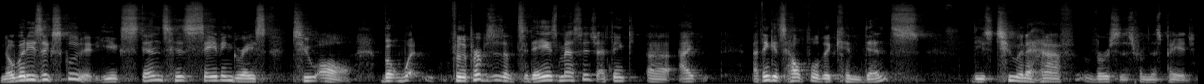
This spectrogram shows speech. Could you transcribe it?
Nobody's excluded. He extends his saving grace to all. But what, for the purposes of today's message, I think, uh, I, I think it's helpful to condense these two and a half verses from this page,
